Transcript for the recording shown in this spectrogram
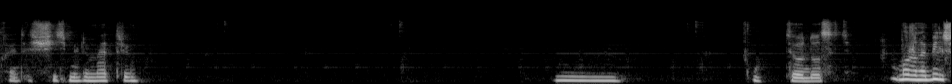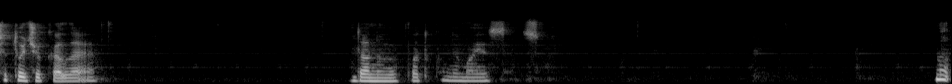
Хай десь 6 мм. Цього досить. Можна більше точок, але в даному випадку немає сенсу. Ну,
